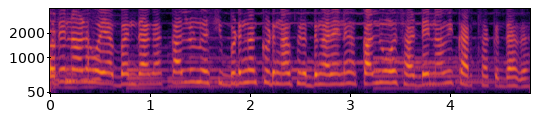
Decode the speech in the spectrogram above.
ਉਹਦੇ ਨਾਲ ਹੋਇਆ ਬੰਦਾਗਾ ਕੱਲ ਨੂੰ ਅਸੀਂ ਬੁੜੀਆਂ ਕੁੜੀਆਂ ਫਿਰਦੀਆਂ ਰਹਿਣਾ ਕੱਲ ਨੂੰ ਉਹ ਸਾਡੇ ਨਾਲ ਵੀ ਕਰ ਸਕਦਾਗਾ।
